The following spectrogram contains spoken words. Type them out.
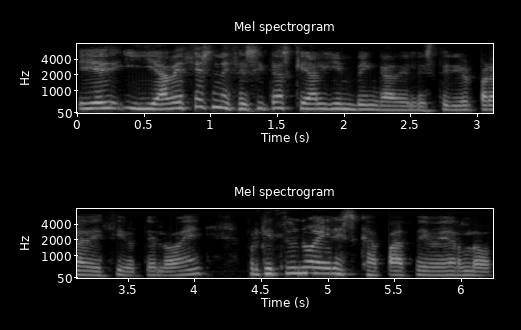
Y, a veces necesitas que alguien venga del exterior para decírtelo, ¿eh? Porque tú no eres capaz de verlo.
